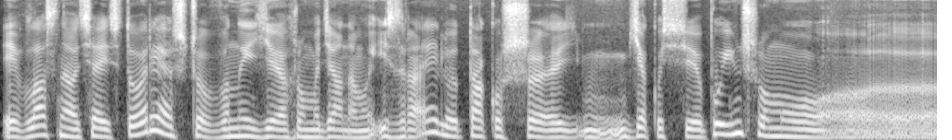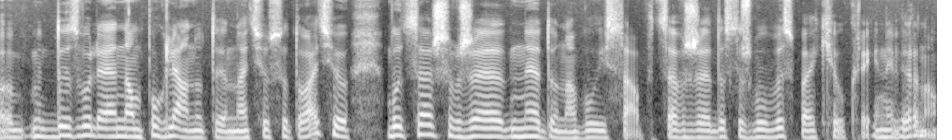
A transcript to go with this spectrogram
І власне оця історія, що вони є громадянами Ізраїлю, також е, якось по-іншому е, дозволяє нам поглянути на цю ситуацію, бо це ж вже не до НАБУ і САП, це вже до Служби безпеки України. Вірно.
